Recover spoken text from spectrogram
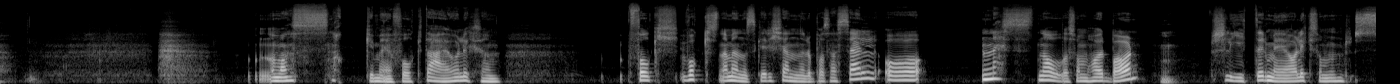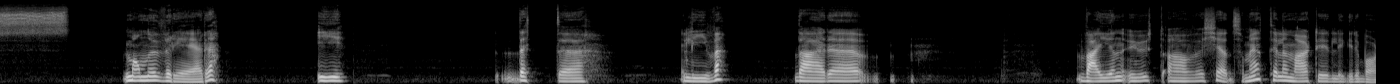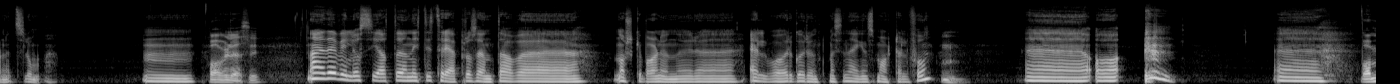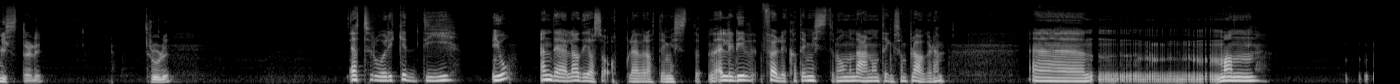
Når man snakker med folk, det er jo liksom folk, voksne mennesker kjenner det på seg selv, og nesten alle som har barn, sliter med å liksom manøvrere i dette livet, der eh, veien ut av kjedsomhet til enhver tid ligger i barnets lomme. Hva vil det si? Nei, det vil jo si at eh, 93 av eh, norske barn under eh, 11 år går rundt med sin egen smarttelefon. Eh, og eh, Hva mister de? Tror du? jeg tror ikke de Jo, en del av de også opplever at de mister Eller de føler ikke at de mister noe, men det er noen ting som plager dem. Eh, man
